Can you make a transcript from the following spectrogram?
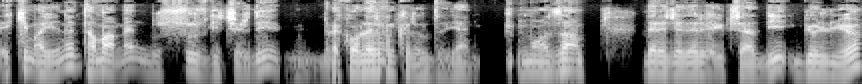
Ekim ayını tamamen buzsuz geçirdi. Rekorların kırıldı yani muazzam derecelere yükseldiği görülüyor.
